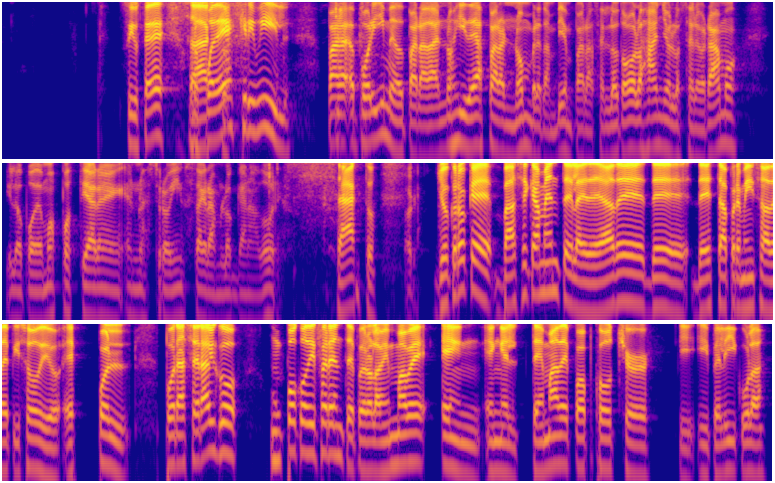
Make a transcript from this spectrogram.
Si ustedes nos pueden escribir para, por email para darnos ideas para el nombre también, para hacerlo todos los años, lo celebramos y lo podemos postear en, en nuestro Instagram, los ganadores. Exacto. Yo creo que básicamente la idea de, de- de esta premisa de episodio es por, por hacer algo un poco diferente, pero a la misma vez en, en el tema de pop culture y, y película,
